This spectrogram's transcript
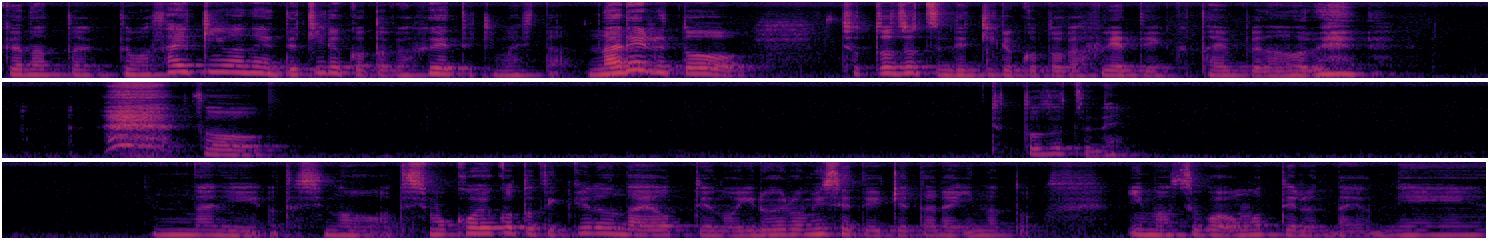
くなった。でも最近はねできることが増えてきました。慣れるとちょっとずつできることが増えていくタイプなので。そう。ちょっとずつね。みんなに私の私もこういうことできるんだよっていうのをいろいろ見せていけたらいいなと。今すごい思ってるんだよね。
